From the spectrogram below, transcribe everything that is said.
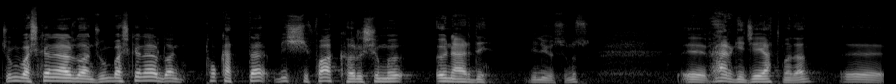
Cumhurbaşkanı Erdoğan, Cumhurbaşkanı Erdoğan Tokat'ta bir şifa karışımı önerdi biliyorsunuz. Ee, her gece yatmadan e,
